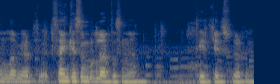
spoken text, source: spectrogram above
Allah'ım yardım et. Sen kesin buralardasın ya. Tehlikeli sulardayım.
